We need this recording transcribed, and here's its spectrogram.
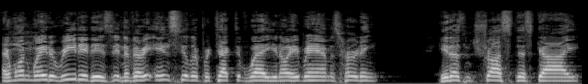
And one way to read it is in a very insular, protective way. You know, Abraham is hurting. He doesn't trust this guy.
